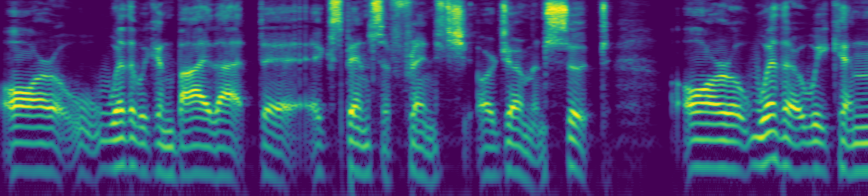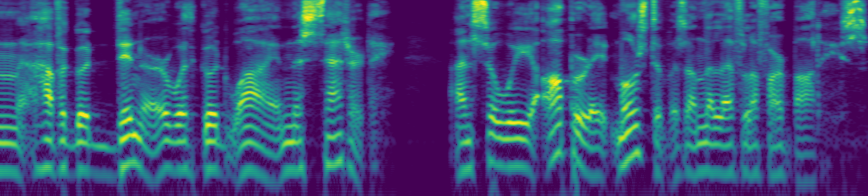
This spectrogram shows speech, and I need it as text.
or whether we can buy that uh, expensive French or German suit or whether we can have a good dinner with good wine this Saturday. And so we operate, most of us, on the level of our bodies.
